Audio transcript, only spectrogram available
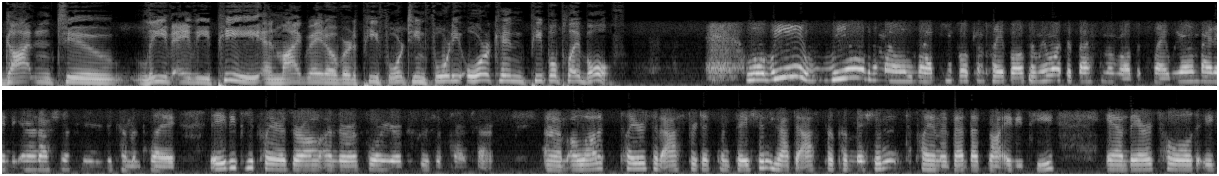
gotten to leave AVP and migrate over to P1440, or can people play both? Well, we we are of the mind that people can play both, and we want the best in the world to play. We are inviting the international community to come and play. The AVP players are all under a four-year exclusive contract. Um, a lot of players have asked for dispensation. You have to ask for permission to play an event that's not AVP, and they are told if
